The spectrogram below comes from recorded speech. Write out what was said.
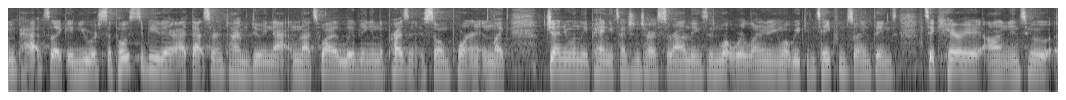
impact. Like and you were supposed to be there at that certain time doing that and that's why living in the present is so important and like genuinely paying attention to our surroundings and what we're learning what we can take from certain things to carry it on into uh,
